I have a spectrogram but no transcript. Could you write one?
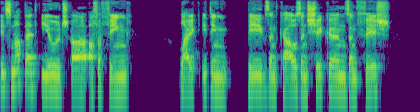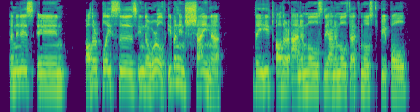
it's not that huge uh, of a thing like eating pigs and cows and chickens and fish than it is in other places in the world, even in China. They eat other animals, the animals that most people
